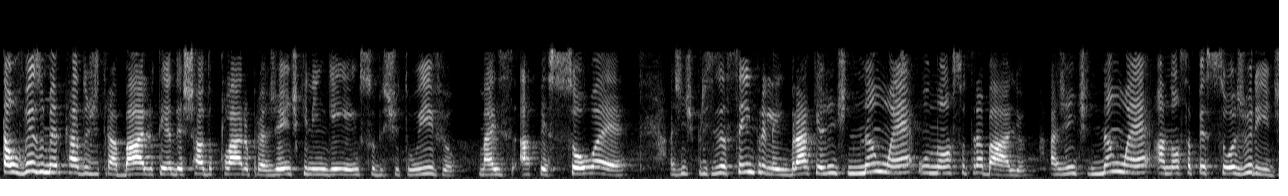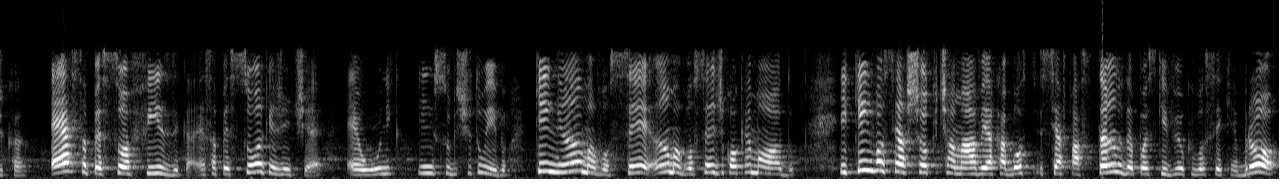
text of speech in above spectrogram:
Talvez o mercado de trabalho tenha deixado claro para a gente que ninguém é insubstituível, mas a pessoa é. A gente precisa sempre lembrar que a gente não é o nosso trabalho, a gente não é a nossa pessoa jurídica. Essa pessoa física, essa pessoa que a gente é, é única e insubstituível. Quem ama você, ama você de qualquer modo. E quem você achou que te amava e acabou se afastando depois que viu que você quebrou,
